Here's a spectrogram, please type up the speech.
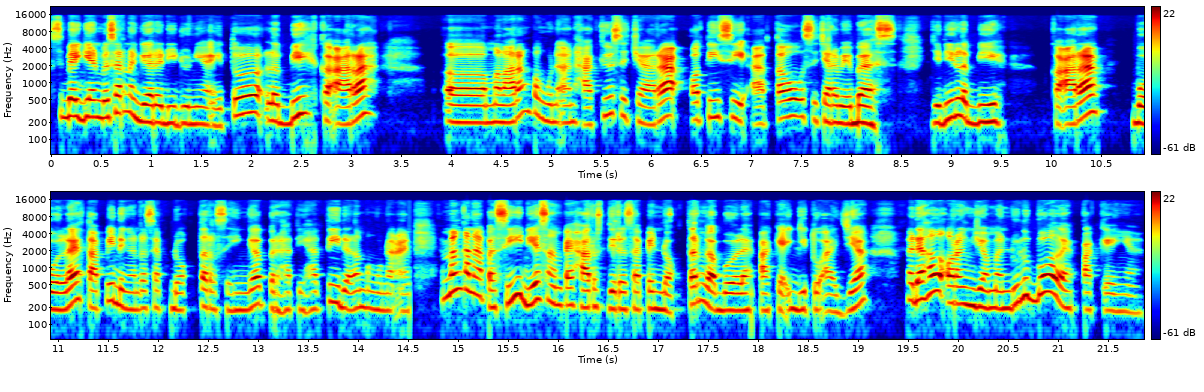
sebagian besar negara di dunia itu lebih ke arah, eee, melarang penggunaan HQ secara OTC atau secara bebas. Jadi lebih ke arah boleh tapi dengan resep dokter sehingga berhati-hati dalam penggunaan. Emang kenapa sih dia sampai harus diresepin dokter nggak boleh pakai gitu aja? Padahal orang zaman dulu boleh pakainya.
